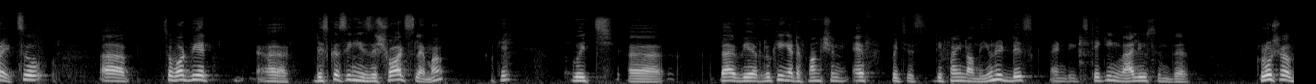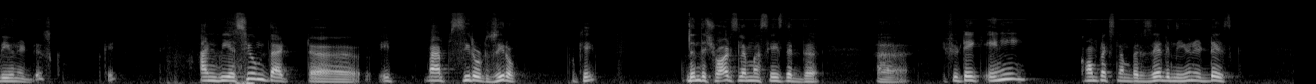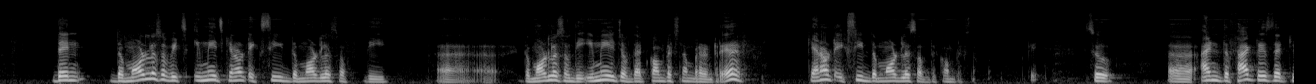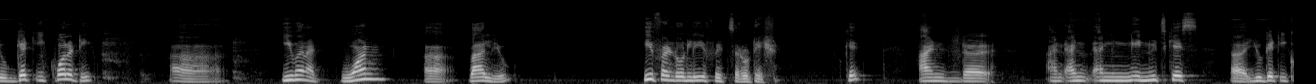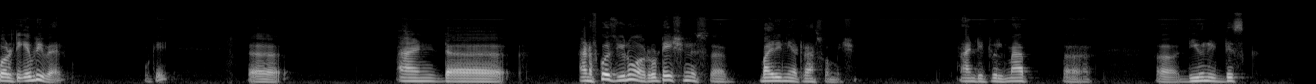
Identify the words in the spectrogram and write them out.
alright so uh, so what we are uh, discussing is the Schwarz lemma okay which uh, where we are looking at a function f which is defined on the unit disk and it is taking values in the closure of the unit disk okay. And we assume that uh, it maps 0 to 0 okay. Then the Schwarz lemma says that the uh, if you take any complex number z in the unit disk then the modulus of its image cannot exceed the modulus of the the modulus of the image of that complex number under f cannot exceed the modulus of the complex number okay? So uh, and the fact is that you get equality uh, even at one uh, value if and only if it is a rotation okay? And uh, and and and in which case uh, you get equality everywhere okay? And and of course you know a rotation is bilinear transformation. And it will map uh, uh, the unit disk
